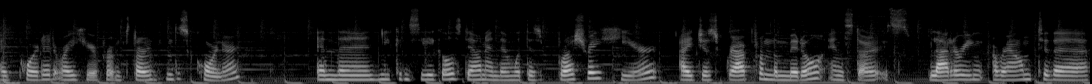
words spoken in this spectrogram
I poured it right here from starting from this corner, and then you can see it goes down, and then with this brush right here, I just grab from the middle and start splattering around to the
